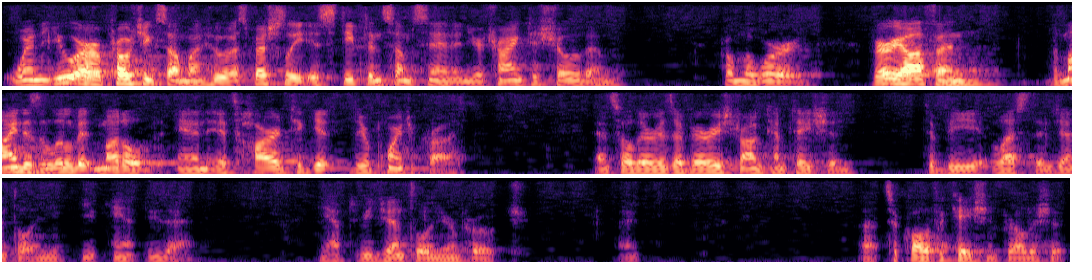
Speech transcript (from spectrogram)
when you are approaching someone who especially is steeped in some sin and you're trying to show them from the Word, very often the mind is a little bit muddled and it's hard to get your point across. And so there is a very strong temptation to be less than gentle, and you, you can't do that. You have to be gentle in your approach. Right? That's a qualification for eldership.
